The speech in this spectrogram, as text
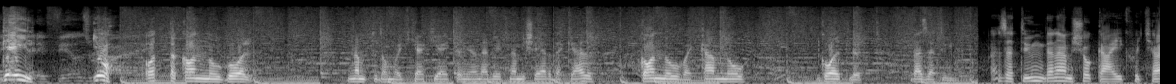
Gale! Jó, ott a kannó gól. Nem tudom, hogy kell kiejteni a nevét, nem is érdekel. Kannó vagy Kannó. Gólt lőtt. Vezetünk. Vezetünk, de nem sokáig, hogyha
